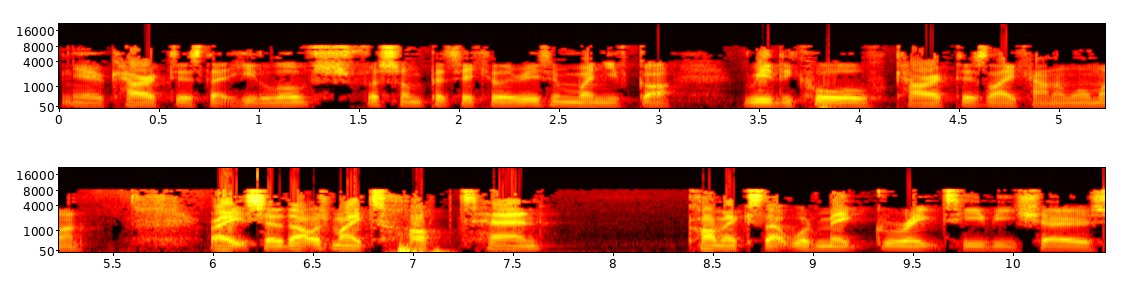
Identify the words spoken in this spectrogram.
you know characters that he loves for some particular reason when you've got really cool characters like Animal Man. Right, so that was my top 10 comics that would make great TV shows.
